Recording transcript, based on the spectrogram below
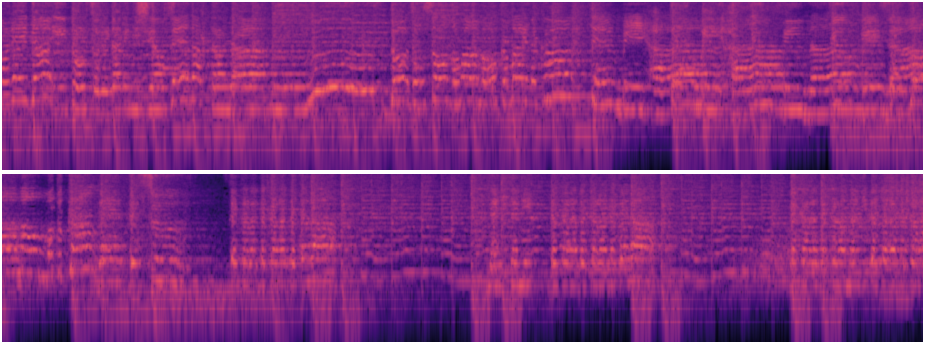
俺がいいとそれなりに幸せだったら。うーどうぞそのままお構いなく。Tell me how You feel now 最高の元カレですだからだからだから何々だからだからからだからだから何だからだから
